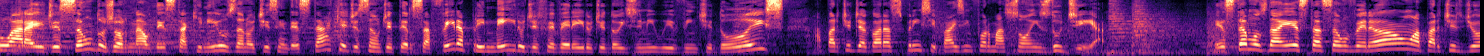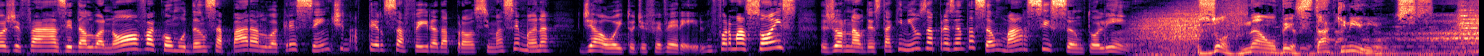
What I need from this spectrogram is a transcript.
No ar, a edição do Jornal Destaque News, a notícia em destaque, edição de terça-feira, 1 de fevereiro de 2022. A partir de agora, as principais informações do dia. Estamos na estação verão, a partir de hoje, fase da lua nova, com mudança para a lua crescente na terça-feira da próxima semana, dia 8 de fevereiro. Informações: Jornal Destaque News, apresentação Marci Santolin. Jornal Destaque News.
